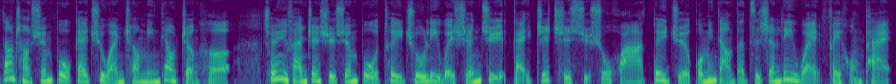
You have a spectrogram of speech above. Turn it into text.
当场宣布该区完成民调整合。陈宇凡正式宣布退出立委选举，改支持许淑华对决国民党的资深立。委费鸿泰，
